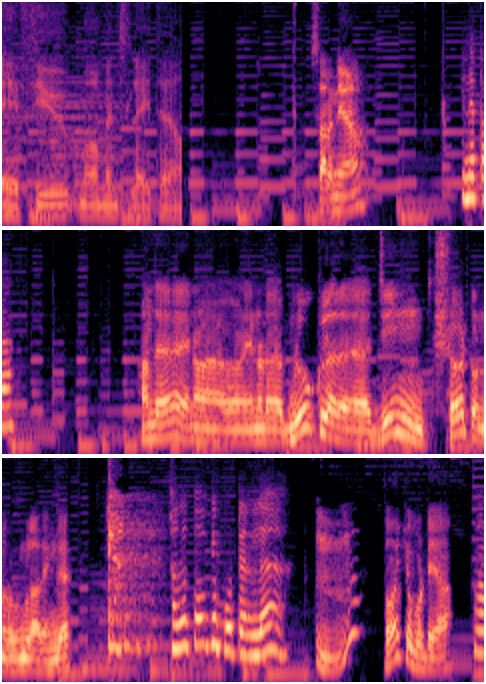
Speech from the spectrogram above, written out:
A few moments later. சரண்யா என்னப்பா அந்த என்னோட ப்ளூ கலர் ஜீன் ஷர்ட் ஒன்று இருக்குங்களா அது எங்க? அதை துவைக்க போட்டேன்ல. துவைக்க போட்டியா? ஆ.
